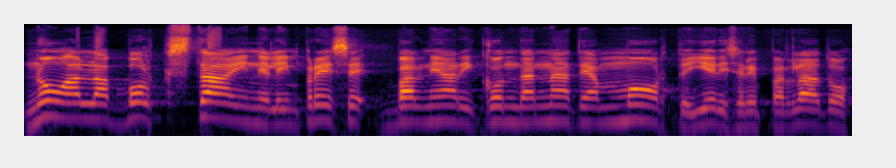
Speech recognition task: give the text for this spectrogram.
No alla Bolkstein, le imprese balneari condannate a morte. Ieri se ne è parlato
